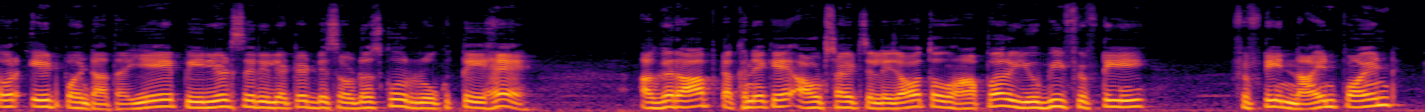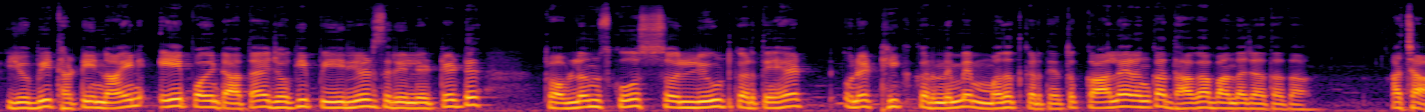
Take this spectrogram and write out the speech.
और एट पॉइंट आता है। ये पीरियड से रिलेटेड डिसऑर्डर्स को रोकते हैं। अगर आप टखने के आउटसाइड चले जाओ तो वहाँ पर U B fifty fifty nine point U B thirty nine A point आता है, जो कि पीरियड्स रिलेटेड प्रॉब्लम्स को सोल्यूट करते हैं। उन्हें ठीक करने में मदद करते हैं। तो काले रंग का धागा बांधा जाता था। अच्छा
